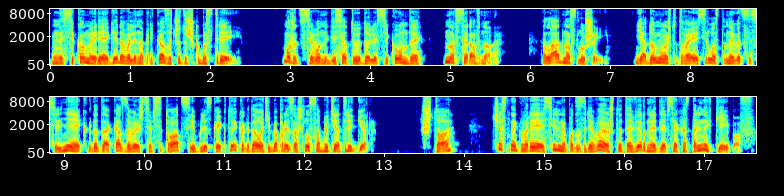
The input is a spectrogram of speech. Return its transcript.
насекомые реагировали на приказы чуточку быстрее. Может, всего на десятую долю секунды, но все равно. Ладно, слушай. Я думаю, что твоя сила становится сильнее, когда ты оказываешься в ситуации, близкой к той, когда у тебя произошло событие-триггер. Что? Честно говоря, я сильно подозреваю, что это верно и для всех остальных кейпов.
